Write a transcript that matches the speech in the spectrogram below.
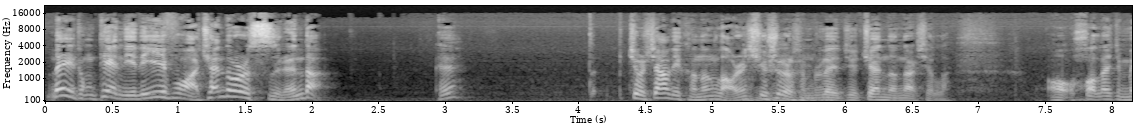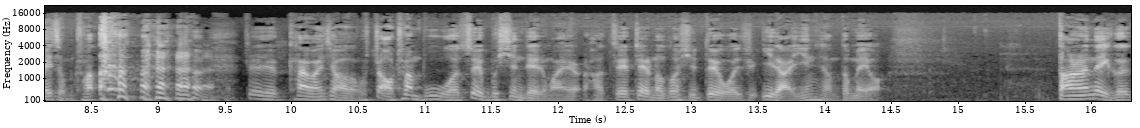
那种店里的衣服啊，全都是死人的，哎，就是家里可能老人去世了什么之类，就捐到那儿去了。哦，后来就没怎么穿，这就开玩笑的。我照穿不误，我最不信这种玩意儿哈。这这种东西对我是一点影响都没有。当然，那个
